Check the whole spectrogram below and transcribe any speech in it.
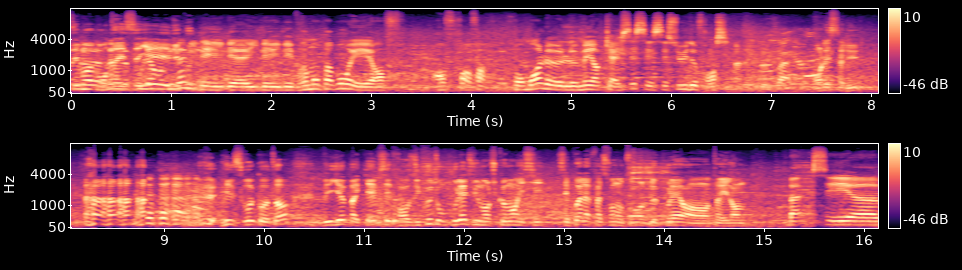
c'est moins bon. T'as essayé et du coup... il, est, il est- il est- il est vraiment pas bon et en, en enfin, pour moi le, le meilleur KFC c'est c'est celui de France. On les salue. Ils seront contents. Big up à KFC France. Du coup, ton poulet, tu le manges comment ici? C'est quoi la façon dont on mange le poulet en Thaïlande? Bah, c'est euh,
